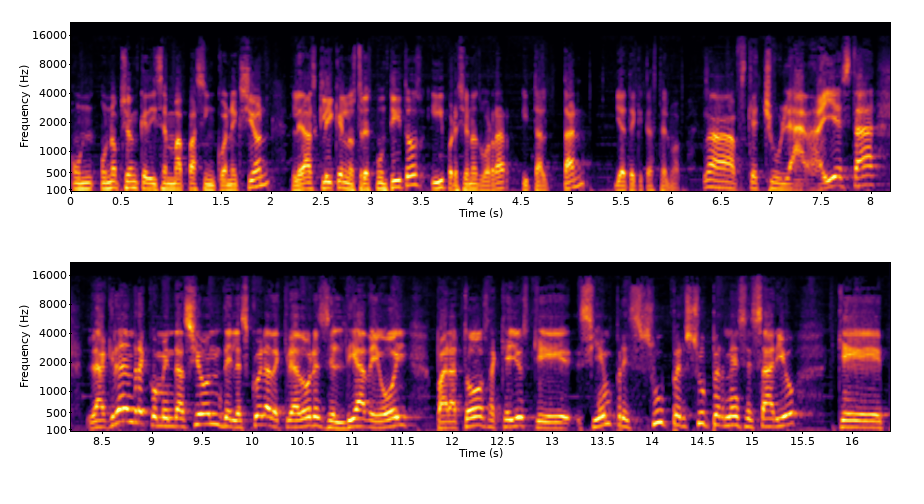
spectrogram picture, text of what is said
un- una opción que dice mapa sin conexión. Le das clic en los tres puntitos y presionas borrar y tal, tan, ya te quitaste el mapa. Ah, pues qué chulada. Ahí está la gran recomendación de la Escuela de Creadores del día de hoy para todos aquellos que siempre es súper, súper necesario que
